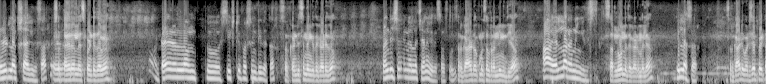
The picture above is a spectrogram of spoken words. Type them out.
ಎರಡು ಲಕ್ಷ ಆಗಿದೆ ಸರ್ ಸರ್ ಟೈರ್ ಎಲ್ಲ ಎಸ್ಪೆಂಟ್ ಇದಾವೆ? ಟೈರ್ ಎಲ್ಲ ಒಂದು ಸಿಕ್ಸ್ಟಿ ಪರ್ಸೆಂಟ್ ಇದೆ ಸರ್. ಸರ್ ಕಂಡೀಷನ್ ಹೆಂಗಿದೆ ಗಾಡಿದು? ಕಂಡೀಷನ್ ಎಲ್ಲ ಚೆನ್ನಾಗಿದೆ ಸರ್ ಸರ್ ಗಾಡಿ ಡಾಕ್ಯುಮೆಂಟ್ಸ್ ಎಲ್ಲ ರನ್ನಿಂಗ್ ಇದೆಯಾ? ಹಾ ಎಲ್ಲ ರನ್ನಿಂಗ್ ಇದೆ ಸರ್. ಸರ್ ಲೋನ್ ಇದೆ ಗಾಡಿ ಮೇಲೆ? ಇಲ್ಲ ಸರ್. ಸರ್ ಗಾಡಿ ವರ್ಜನ್ ಪೇಟ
